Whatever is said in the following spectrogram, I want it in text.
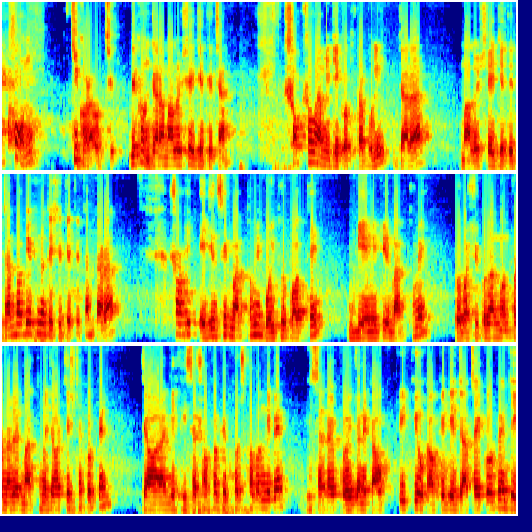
এখন কি করা উচিত? দেখুন, যারা মালয়েশিয়ায় যেতে চান, সবসময় আমি যে কথাটা বলি, যারা মালয়েশিয়ায় যেতে চান বা বিভিন্ন দেশে যেতে চান, তারা সঠিক এজেন্সির মাধ্যমে বৈধ পথে বিএমইটির মাধ্যমে, প্রবাসী কল্যাণ মন্ত্রণালয়ের মাধ্যমে যাওয়ার চেষ্টা করবেন। যাওয়ার আগে ভিসা সম্পর্কে খোঁজ খবর নেবেন। ভিসাটা প্রয়োজনে কাউকে তৃতীয় কাউকে দিয়ে যাচাই করবেন, যে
